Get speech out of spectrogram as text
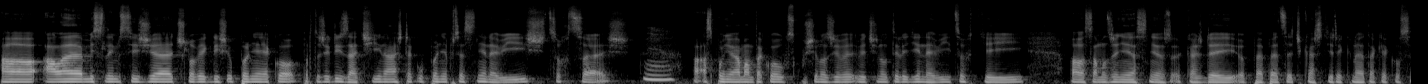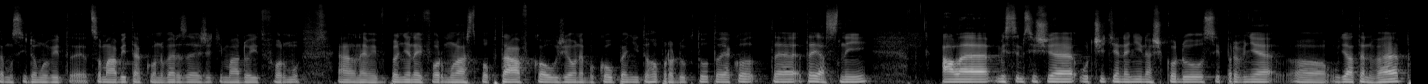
a, ale myslím si, že člověk, když úplně jako, protože když začínáš, tak úplně přesně nevíš, co chceš. Yeah. A aspoň já mám takovou zkušenost, že většinou ty lidi neví, co chtějí. A samozřejmě jasně, každý PPCčkař ti řekne, tak jako se musí domluvit, co má být ta konverze, že ti má dojít formu, já nevím, vyplněný formulář s poptávkou, že jo, nebo koupení toho produktu, to, jako, to, je, to je jasný ale myslím si, že určitě není na škodu si prvně uh, udělat ten web,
